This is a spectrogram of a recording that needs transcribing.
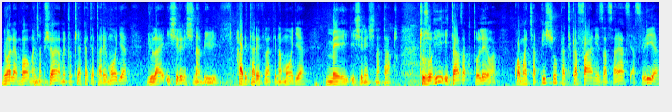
ni wale ambao machapisho yao yametokea kati ya tarehe moja Julai 2022 hadi tarehe 31 Mei 2023. Tuzo hii itaanza kutolewa kwa machapisho katika fani za sayansi asilia,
